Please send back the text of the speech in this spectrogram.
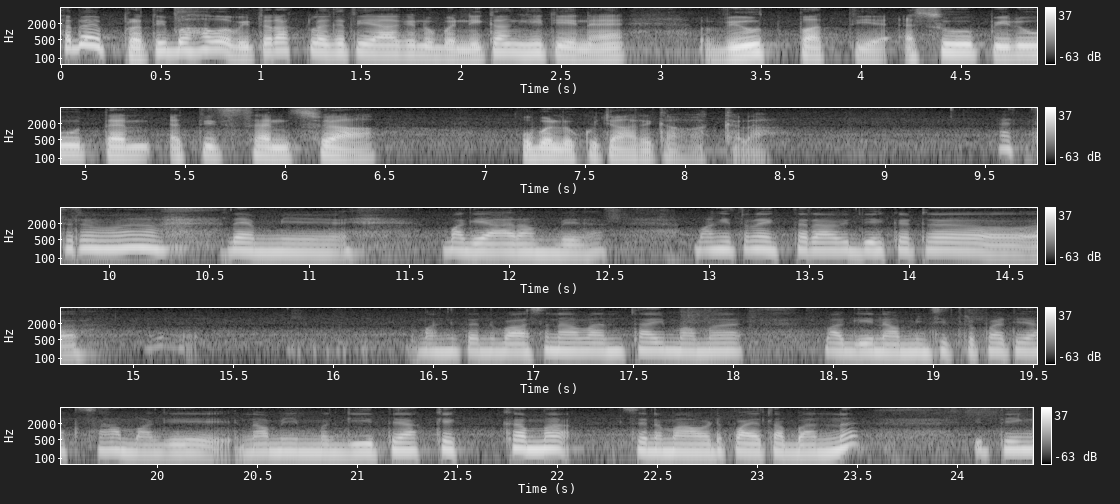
හැබැයි ප්‍රතිභාව විතරක් ළඟ තියාගෙන ඔබ නිකන් හිටියේ නෑ ව්‍යුත්පත්තිය ඇසූ පිරූ තැන් ඇති සැන්ස්වයා ඔබ ලොකු චාරිකාවක් කළා. ඇත්තරම දැම් මේ මගේ ආරම්භය. මහිතන එක්තරා විදිහකට මහිතන වාසනාවන්තයි මම. මගේ නමින් චිත්‍රපටයක් සහ මගේ නමින්ම ගීතයක් එක්කම සෙනමාවට පය තබන්න. ඉතිං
